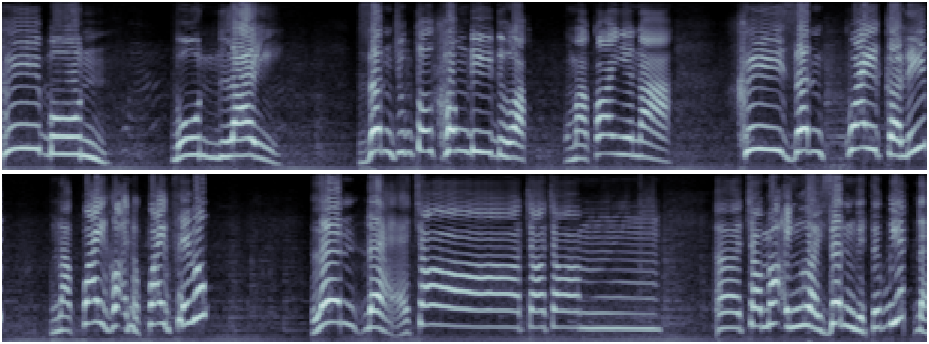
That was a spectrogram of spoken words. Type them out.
Khi bùn, bùn lầy, dân chúng tôi không đi được mà coi như là khi dân quay clip là quay gọi là quay Facebook lên để cho cho cho uh, cho mọi người dân người ta biết để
